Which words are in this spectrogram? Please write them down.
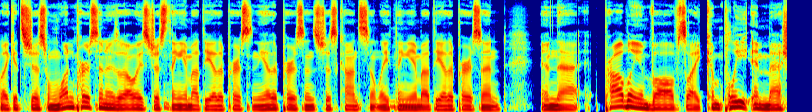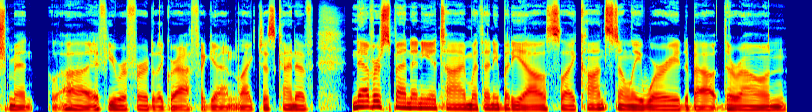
Like it's just one person is always just thinking about the other person, the other person's just constantly thinking about the other person. And that probably involves like complete enmeshment, uh, if you refer to the graph again, like just kind of never spend any time with anybody else, like constantly worried about their own,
